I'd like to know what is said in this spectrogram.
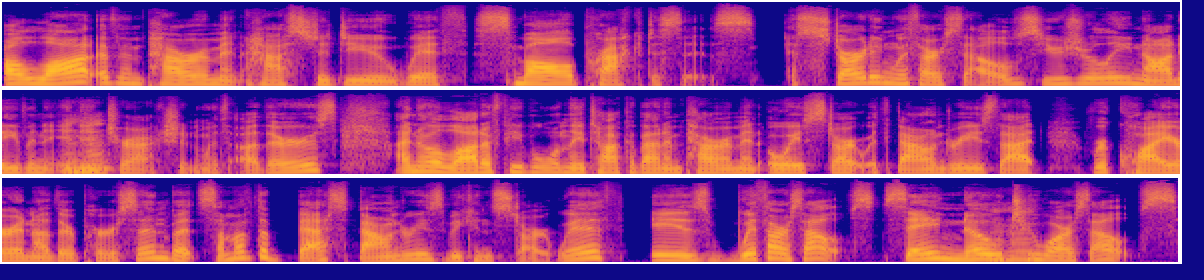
a lot of empowerment has to do with small practices, starting with ourselves, usually not even in mm-hmm. interaction with others. I know a lot of people, when they talk about empowerment, always start with boundaries that require another person, but some of the best boundaries we can start with is with ourselves, saying no mm-hmm. to ourselves,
